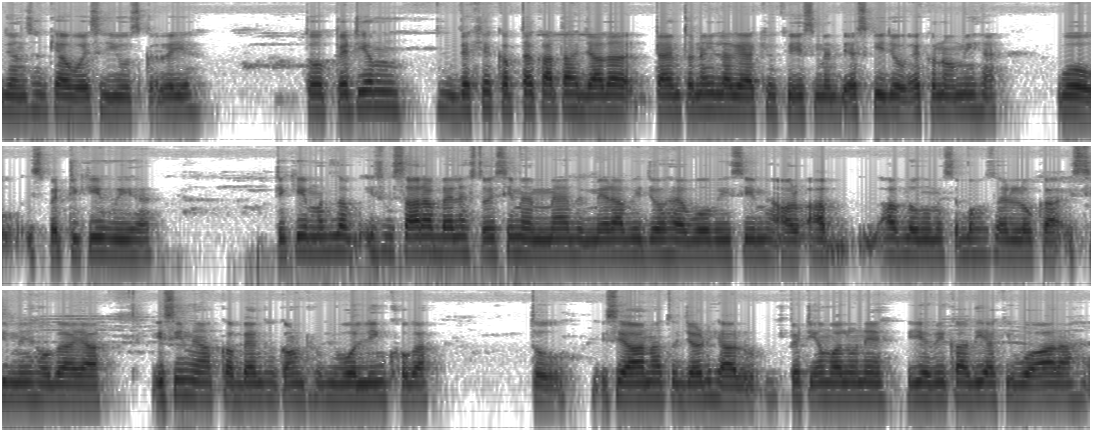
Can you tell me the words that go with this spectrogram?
जनसंख्या वो इसे यूज़ कर रही है। तो पेटीएम देखिए कब तक आता है, ज़्यादा टाइम तो नहीं लगेगा क्योंकि इसमें देश की जो इकोनॉमी है, वो इस पर टिकी हुई है। टिकी मतलब इसमें सारा बैलेंस तो इसी में, मैं भी, मेरा भी जो है, वो भी इसी में और आप आप लोगों में से बहुत सारे लोग का इसी में होगा या इसी में आपका बैंक अकाउंट वो लिंक होगा। तो इसे आना तो ज़रूर है और पेटीएम वालों ने यह भी कहा दिया कि वो आ रहा है।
